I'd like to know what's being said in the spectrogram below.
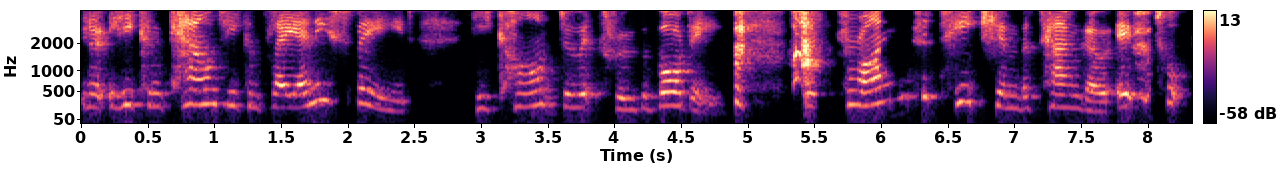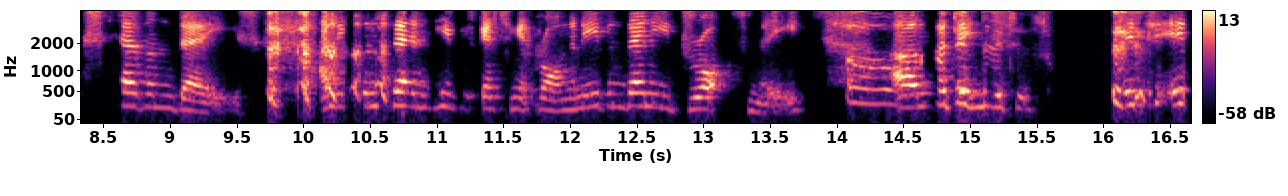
you know he can count he can play any speed he can't do it through the body. So trying to teach him the tango it took seven days. And even then he was getting it wrong. And even then he dropped me. Oh, um, I did it's- notice. it's it,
